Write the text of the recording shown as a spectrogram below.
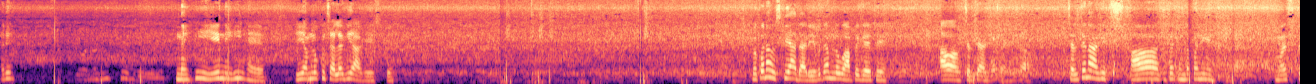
अरे, नहीं, ये नहीं है। ये हम लोग कुछ अलग ही आ गए इस पर मेरे को ना उसकी याद आ रही है। पता हम लोग वहाँ पे गए थे। आओ आओ, चलते आगे। चलते ना आगे। हाँ कितना ठंडा पानी है। मस्त।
